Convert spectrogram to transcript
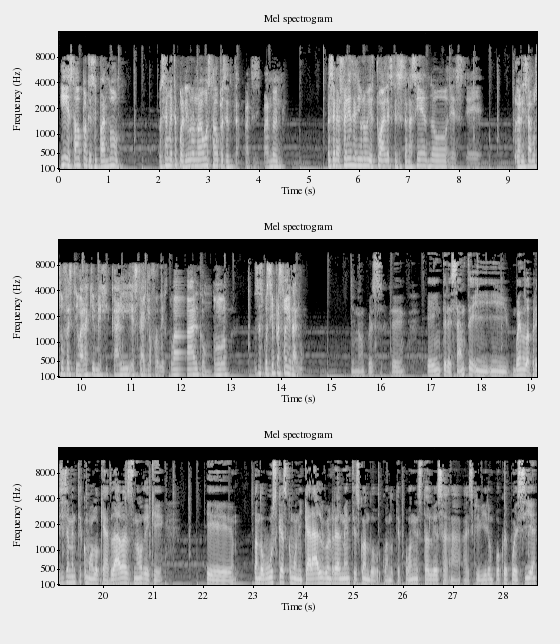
y he estado participando, precisamente por el libro nuevo, he estado participando en, pues en las ferias de libro virtuales que se están haciendo, este, organizamos un festival aquí en Mexicali, este año fue virtual, como todo, entonces pues siempre estoy en algo. Y no, pues... Qué interesante y, bueno, precisamente como lo que hablabas, ¿no? De que cuando buscas comunicar algo realmente es cuando, cuando te pones tal vez a, escribir un poco de poesía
